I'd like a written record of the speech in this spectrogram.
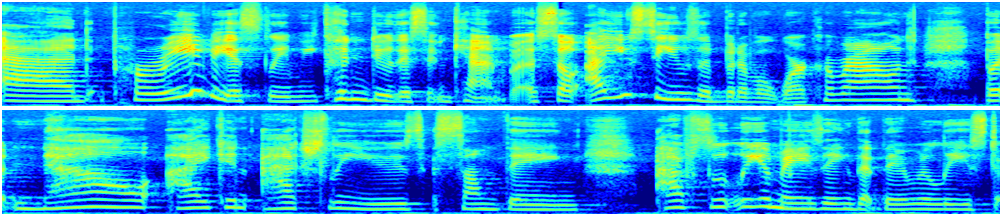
and previously we couldn't do this in Canva. So I used to use a bit of a workaround, but now I can actually use something absolutely amazing that they released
